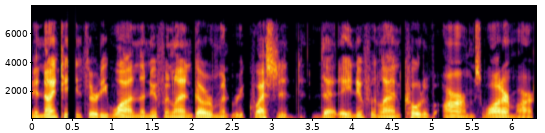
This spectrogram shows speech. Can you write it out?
In 1931, the Newfoundland government requested that a Newfoundland coat of arms watermark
